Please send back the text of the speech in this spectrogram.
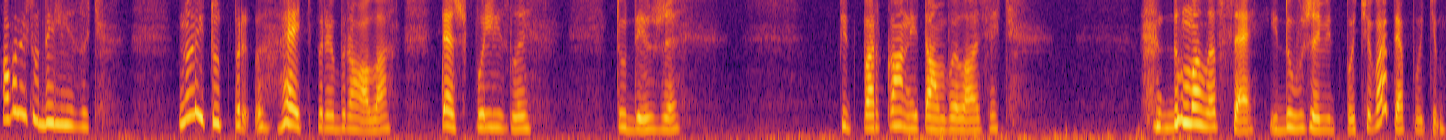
А вони туди лізуть. Ну і тут геть прибрала. Теж полізли туди вже під паркан і там вилазять. Думала все, іду вже відпочивати, а потім.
